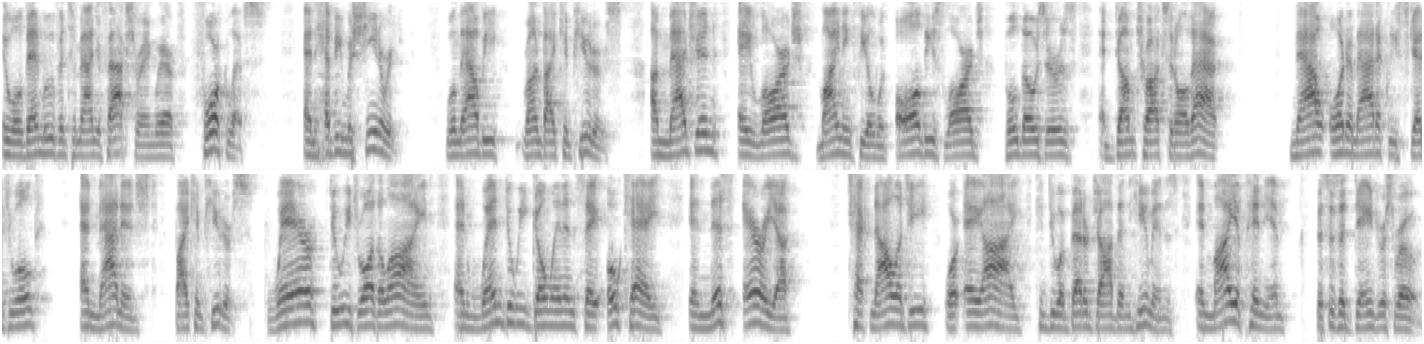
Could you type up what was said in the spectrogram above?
it will then move into manufacturing where forklifts and heavy machinery will now be run by computers. Imagine a large mining field with all these large bulldozers and dump trucks and all that, now automatically scheduled and managed by computers. Where do we draw the line? And when do we go in and say, okay, in this area, technology or AI can do a better job than humans? In my opinion, this is a dangerous road.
